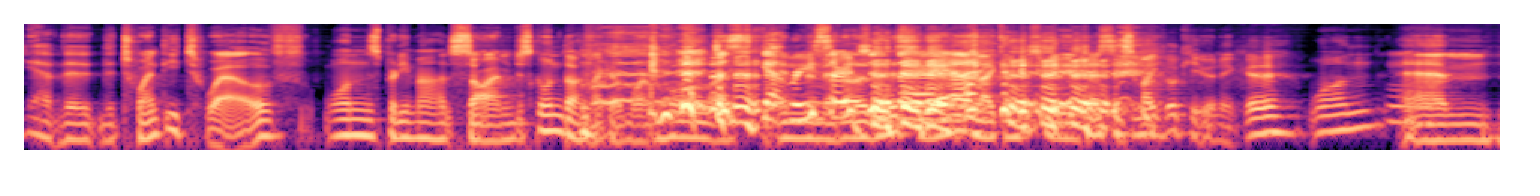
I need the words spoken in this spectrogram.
yeah, the the 2012 one's pretty mad. Sorry, I'm just going down like a wormhole. Just like, get in the middle research in this. there, yeah. like it's really interesting. So Michael Kiwanuka one. Mm. Um,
